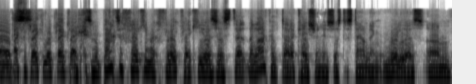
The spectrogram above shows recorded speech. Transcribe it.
So back to Flaky McFlake. So back to Flaky McFlake Flake. He is just the, the lack of dedication is just astounding. It really is. Um,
